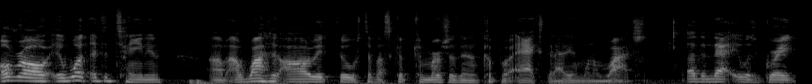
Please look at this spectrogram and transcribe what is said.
overall, it was entertaining. Um, I watched it all the way through. Stuff I skipped commercials and a couple of acts that I didn't want to watch. Other than that, it was great.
